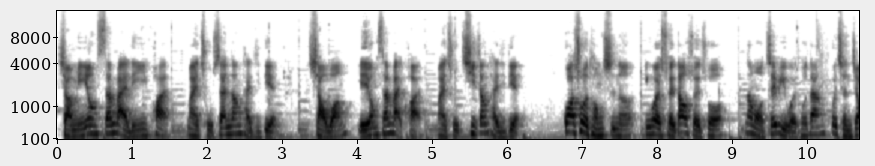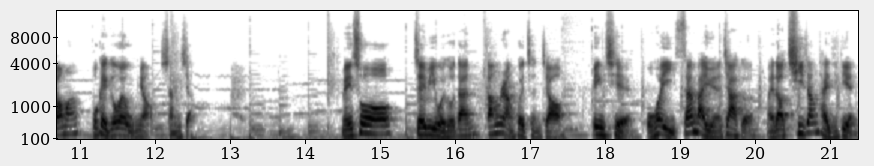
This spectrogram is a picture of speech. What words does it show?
小明用三百零一块卖出三张台积电，小王也用三百块卖出七张台积电。挂出的同时呢，因为随到随戳，那么这笔委托单会成交吗？我给各位五秒想一想。没错哦。这笔委托单当然会成交，并且我会以三百元的价格买到七张台积电，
